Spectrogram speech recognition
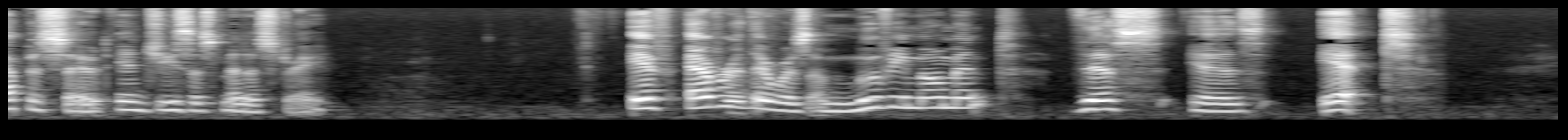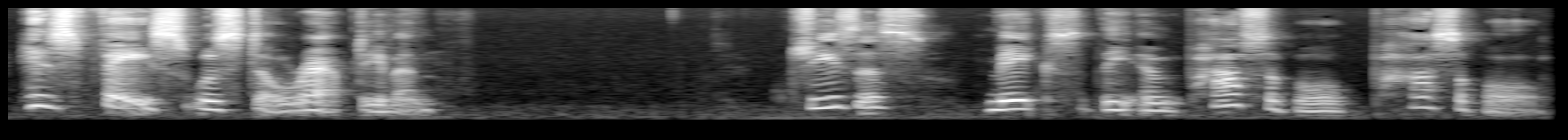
episode in Jesus' ministry. If ever there was a movie moment, this is it. His face was still wrapped even. Jesus makes the impossible possible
